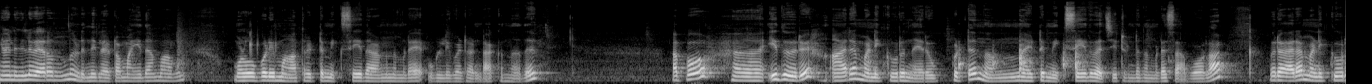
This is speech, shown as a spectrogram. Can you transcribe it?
ഞാനിതിൽ വേറെ ഒന്നും ഇടുന്നില്ല കേട്ടോ. മൈദാ മാവും മുളക് പൊടി മാത്രം ഇട്ട് മിക്സ് ചെയ്താണ് നമ്മുടെ ഉള്ളിവട ഉണ്ടാക്കുന്നത്. അപ്പോൾ ഇതൊരു അരമണിക്കൂർ നേരം ഉപ്പിട്ട് നന്നായിട്ട് മിക്സ് ചെയ്ത് വെച്ചിട്ടുണ്ട് നമ്മുടെ സവോള. ഒരു അരമണിക്കൂർ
